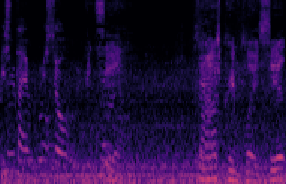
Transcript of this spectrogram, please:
This time we saw Yeah. Vinci. It's an ice cream place. See it?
